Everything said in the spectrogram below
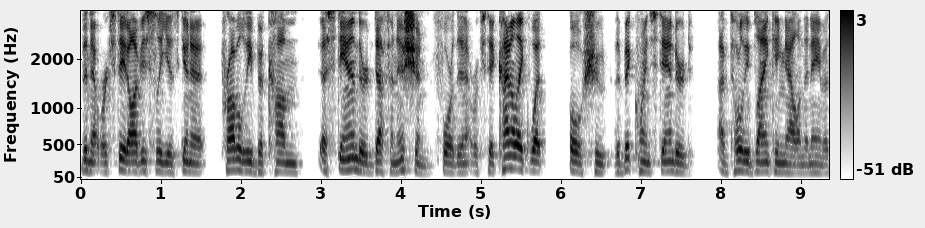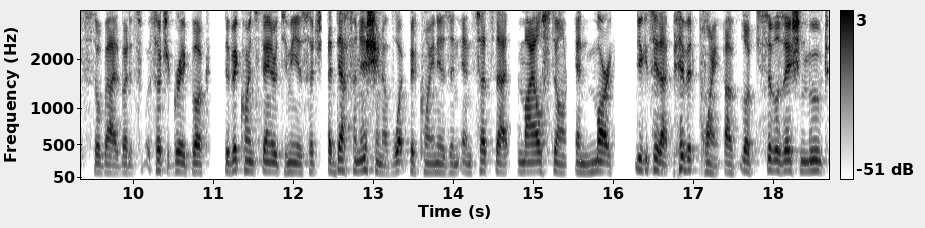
the network state obviously is going to probably become a standard definition for the network state, kind of like what, oh, shoot, the Bitcoin standard. I'm totally blanking now on the name. It's so bad, but it's such a great book. The Bitcoin standard to me is such a definition of what Bitcoin is and, and sets that milestone and mark. You could say that pivot point of look, civilization moved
